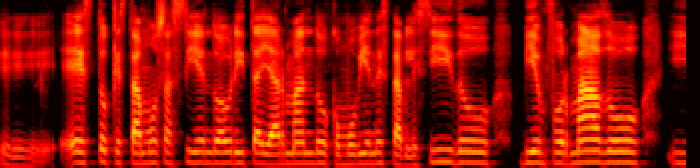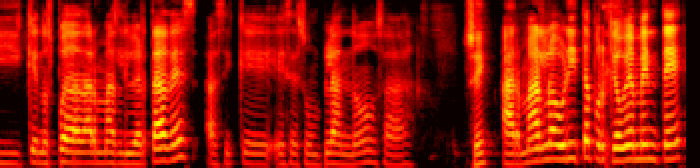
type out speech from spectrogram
eh, esto que estamos haciendo ahorita y armando como bien establecido, bien formado y que nos pueda dar más libertades. Así que ese es un plan, ¿no? O sea, Sí, armarlo ahorita porque obviamente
